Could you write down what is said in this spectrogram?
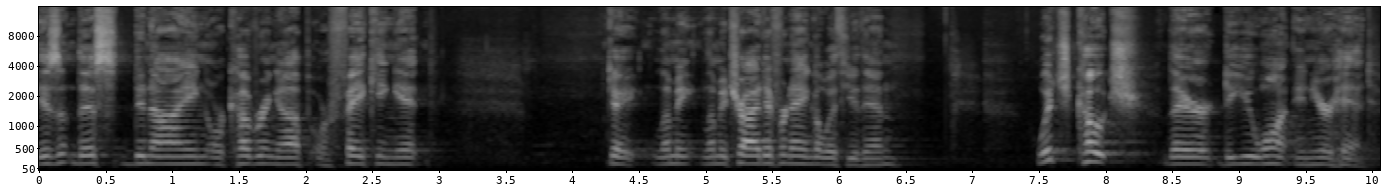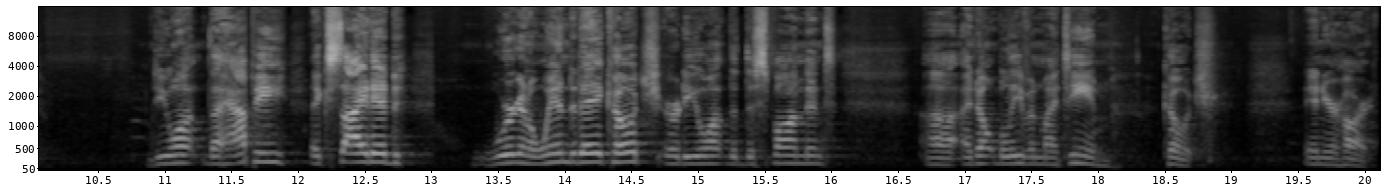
isn't this denying or covering up or faking it? Okay, let me, let me try a different angle with you then. Which coach there do you want in your head? Do you want the happy, excited, we're going to win today coach, or do you want the despondent, uh, I don't believe in my team coach in your heart?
